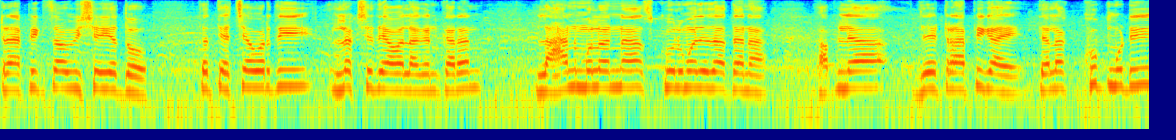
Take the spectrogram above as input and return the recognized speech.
ट्रॅफिकचा विषय येतो तर त्याच्यावरती लक्ष द्यावं लागेल. कारण लहान मुलांना स्कूलमध्ये जाताना आपल्या जे ट्रॅफिक आहे त्याला खूप मोठी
